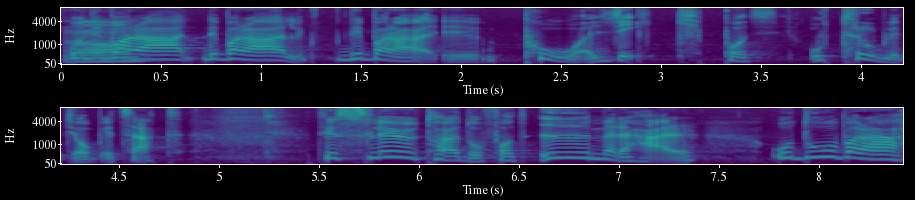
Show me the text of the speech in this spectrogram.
Och det, Ja. bara, det, bara, det bara eh, pågick på ett otroligt jobbigt sätt. Till slut har jag då fått i med det här och då bara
